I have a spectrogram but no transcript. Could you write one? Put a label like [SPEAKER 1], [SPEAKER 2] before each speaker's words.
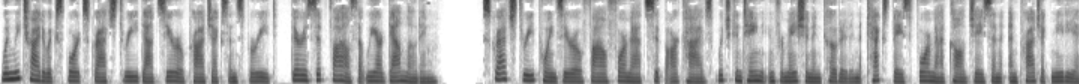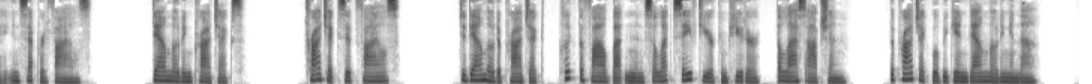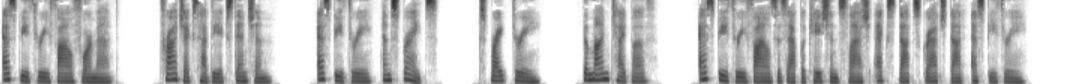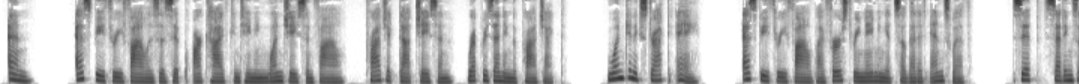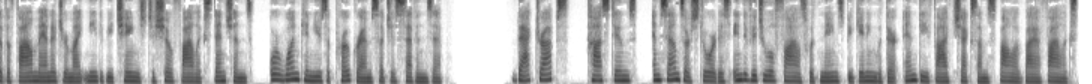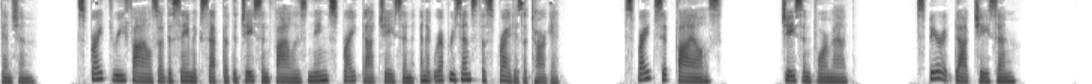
[SPEAKER 1] When we try to export Scratch 3.0 projects and Spirit, there is zip files that we are downloading. Scratch 3.0 file formats zip archives which contain information encoded in a text-based format called JSON and project media in separate files. Downloading projects. Project zip files. To download a project, click the File button and select Save to your computer, the last option. The project will begin downloading in the SB3 file format. Projects have the extension SB3 and sprites. Sprite 3. The MIME type of SB3 files is application slash x.scratch.sb3. N. SB3 file is a zip archive containing one JSON file, project.json, representing the project. One can extract a SB3 file by first renaming it so that it ends with Zip settings of a file manager might need to be changed to show file extensions, or one can use a program such as 7-Zip. Backdrops, costumes, and sounds are stored as individual files with names beginning with their MD5 checksums followed by a file extension. Sprite 3 files are the same except that the JSON file is named sprite.json and it represents the sprite as a target. Sprite zip files. JSON format. Spirit.json.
